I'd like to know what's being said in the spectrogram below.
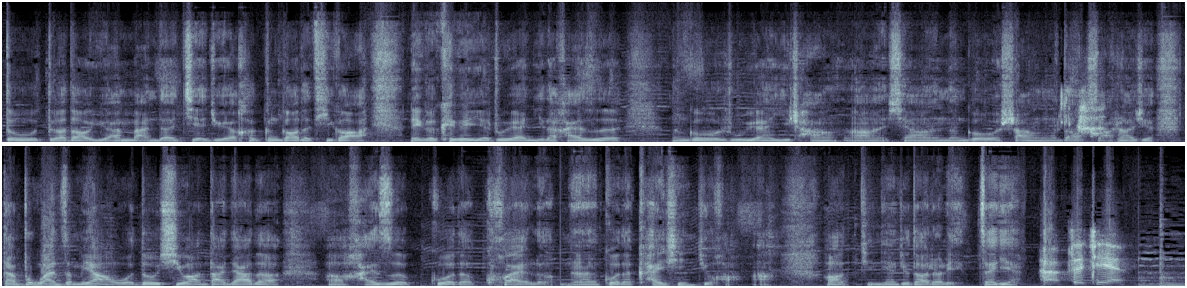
都得到圆满的解决和更高的提高啊。那个 K K 也祝愿你的孩子能够如愿以偿啊，想能够上到想上学。但不管怎么样，我都希望大家的啊孩子过得快乐，嗯，过得开心就好啊。好，今天就到这里，再见。好，再见。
